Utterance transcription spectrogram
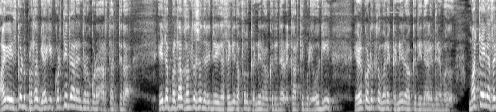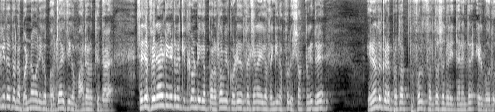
ಹಾಗೆ ಇಸ್ಕೊಂಡು ಪ್ರತಾಪ್ಗೆ ಯಾಕೆ ಕೊಡ್ತಿದ್ದಾರೆ ಅಂತಲೂ ಕೂಡ ಅರ್ಥ ಆಗ್ತಿಲ್ಲ. ಈತ ಪ್ರತಾಪ್ ಸಂತೋಷದಲ್ಲಿದ್ದರೆ ಈಗ ಸಂಗೀತ ಫುಲ್ ಕಣ್ಣೀರು ಹಾಕುತ್ತಿದ್ದಾಳೆ. ಕಾರ್ತಿಕ್ ಬಿಡಿ ಹೋಗಿ ಹೇಳ್ಕೊಂಡು ಮನೆ ಕಣ್ಣೀರು ಹಾಕುತ್ತಿದ್ದಾಳೆ ಅಂತ ಹೇಳ್ಬೋದು ಮತ್ತೆ ಈಗ ಸಂಗೀತ ತನ್ನ ಬಣ್ಣವನ್ನು ಈಗ ಬದಲಾಯಿಸಿ ಈಗ ಮಾತಾಡುತ್ತಿದ್ದಾಳೆ. ಸದ್ಯ ಫಿನಾಲ್ ಟಿಕೆಟನ್ನು ಕಿತ್ಕೊಂಡು ಈಗ ಪ್ರತಾಪ್ಗೆ ಕೊಡಿದ ತಕ್ಷಣ ಈಗ ಸಂಗೀತ ಫುಲ್ ಶಾಕ್ನಲ್ಲಿದ್ದರೆ ಇನ್ನೊಂದು ಕಡೆ ಪ್ರತಾಪ್ ಫುಲ್ ಸಂತೋಷದಲ್ಲಿದ್ದಾನೆ ಅಂತಲೇ ಹೇಳ್ಬೋದು.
